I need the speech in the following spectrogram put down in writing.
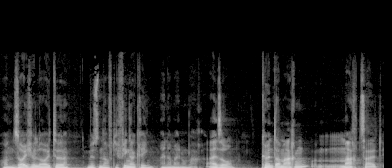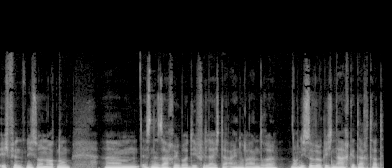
Und solche Leute müssen auf die Finger kriegen, meiner Meinung nach. Also, könnt ihr machen, macht's halt. Ich finde nicht so in Ordnung. Ähm, ist eine Sache, über die vielleicht der ein oder andere noch nicht so wirklich nachgedacht hat.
